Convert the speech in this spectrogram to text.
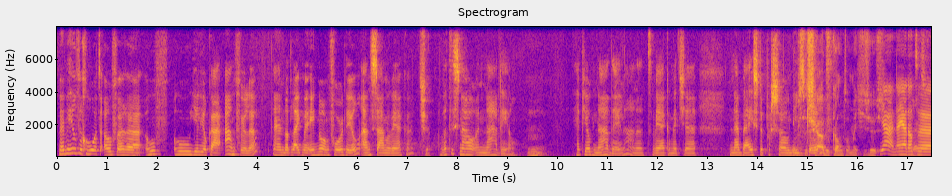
We hebben heel veel gehoord over eh, hoe, hoe jullie elkaar aanvullen. En dat lijkt me een enorm voordeel aan samenwerken. Tja. Wat is nou een nadeel? Hmm. Heb je ook nadelen aan het werken met je nabijste persoon die Dat is je de kent? schaduwkant om met je zus. Ja, nou ja, dat, eh,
